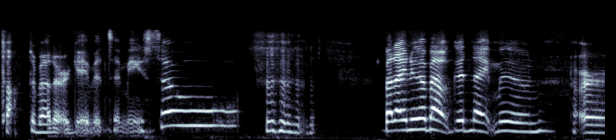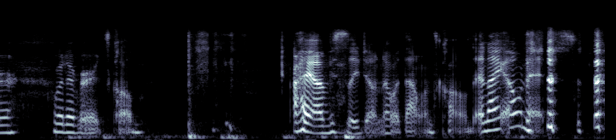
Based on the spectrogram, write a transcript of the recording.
talked about it or gave it to me. So, but I knew about Goodnight Moon or whatever it's called. I obviously don't know what that one's called, and I own it.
